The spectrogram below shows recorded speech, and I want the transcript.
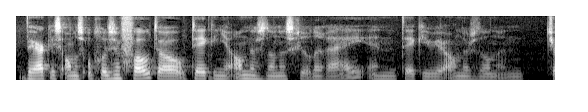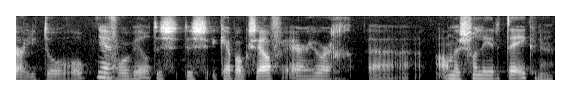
werk is anders opgegeven. Dus een foto teken je anders dan een schilderij. En teken je weer anders dan een Charlie Torop, bijvoorbeeld. Dus, dus ik heb ook zelf er heel erg uh, anders van leren tekenen.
